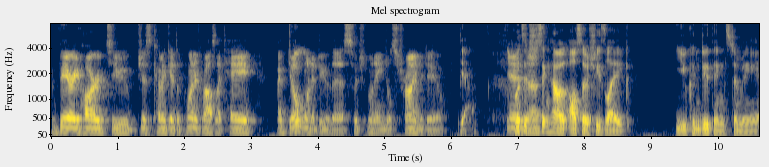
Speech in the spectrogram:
very hard to just kind of get the point across, like, "Hey, I don't want to do this," which is what Angel's trying to do. Yeah. And, Well, it's uh, interesting how also she's like, you can do things to me,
